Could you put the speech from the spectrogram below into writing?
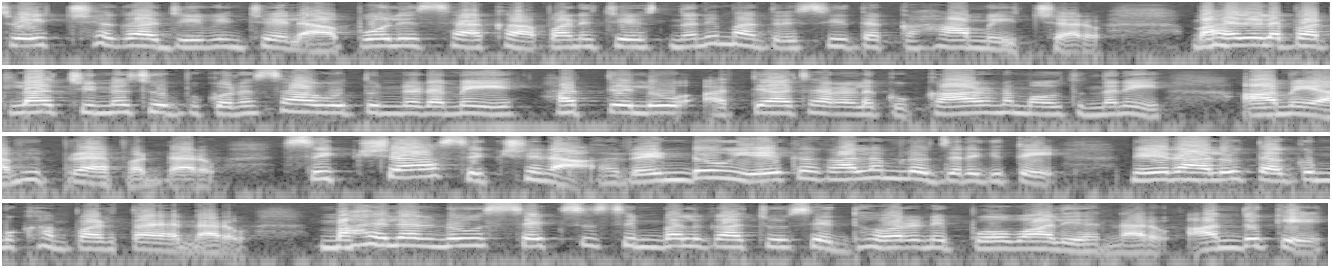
స్వేచ్ఛగా జీవించేలా పోలీస్ శాఖ పనిచేస్తుందని మంత్రి సీతక్క హామీ ఇచ్చారు. మహిళల పట్ల చిన్నచూపు కొనసాగుతుండడమే హత్యలు అత్యాచారాలకు కారణమవుతుందని ఆమె అభిప్రాయపడ్డారు. శిక్ష శిక్షణ రెండూ ఏకకాలంలో జరిగితే నేరాలు తగ్గుముఖం పడతాయన్నారు. మహిళలను సెక్స్ సింబల్గా చూసే ధోరణి పోవాలి అన్నారు. అందుకే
